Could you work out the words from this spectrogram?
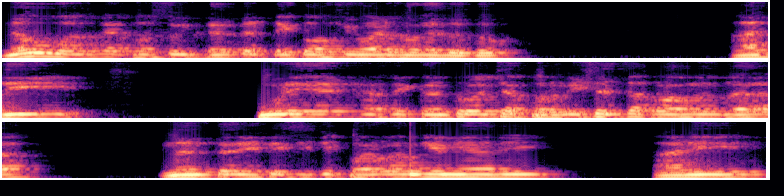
नऊ वाजल्यापासून खरं तर टेक ऑफची वाट बघत होतो. आधी पुणे एअर ट्रॅफिक कंट्रोलच्या परमिशनचा प्रॉब्लेम झाला. नंतर एटीसीची परवानगी मिळाली. आणि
